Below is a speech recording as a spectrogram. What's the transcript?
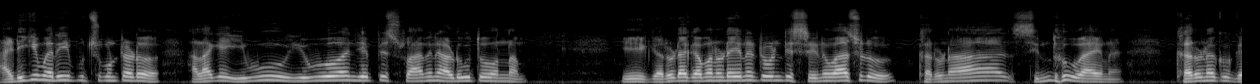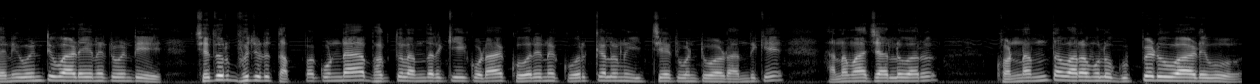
అడిగి మరీ పుచ్చుకుంటాడో అలాగే ఇవ్వు ఇవ్వు అని చెప్పి స్వామిని అడుగుతూ ఉన్నాం. ఈ గరుడ గమనుడైనటువంటి శ్రీనివాసుడు కరుణా సింధు ఆయన. కరుణకు గని వంటి వాడైనటువంటి చతుర్భుజుడు తప్పకుండా భక్తులందరికీ కూడా కోరిన కోరికలను ఇచ్చేటువంటి వాడు. అందుకే అన్నమాచార్యులు వారు కొండంత వరములు గుప్పెడు వాడేవు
